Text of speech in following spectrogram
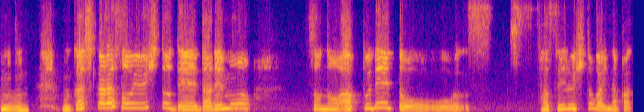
うん昔からそういう人で誰もそのアップデートをすさせる人がいなかっ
